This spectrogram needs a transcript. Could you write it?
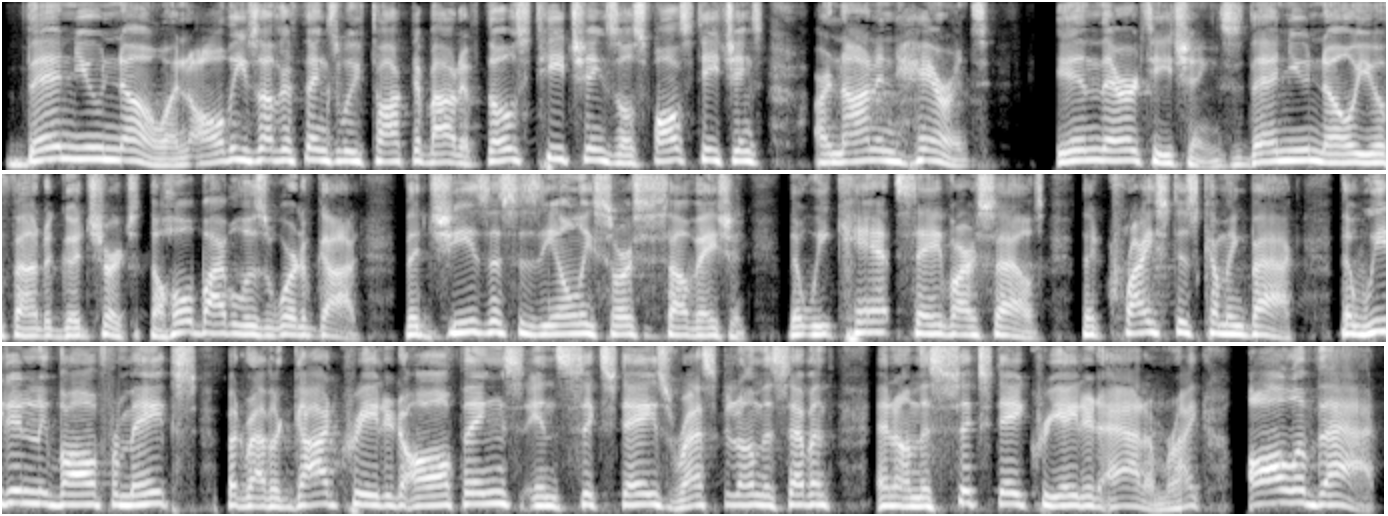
Then you know, and all these other things we've talked about, if those teachings, those false teachings are not inherent in their teachings, then you know you have found a good church. The whole Bible is the word of God, that Jesus is the only source of salvation, that we can't save ourselves, that Christ is coming back, that we didn't evolve from apes, but rather God created all things in six days, rested on the seventh, and on the sixth day created Adam, right? All of that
